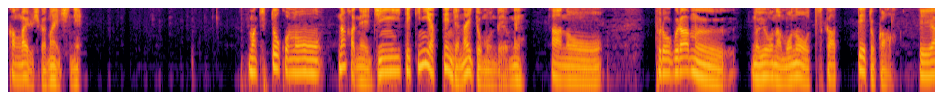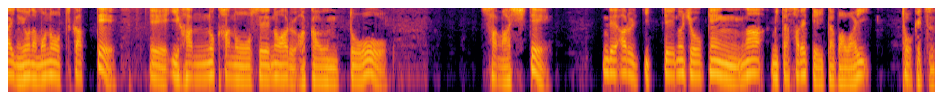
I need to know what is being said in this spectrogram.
考えるしかないしね。まあ、きっとこの、なんかね、人為的にやってんじゃないと思うんだよね。あの、プログラムのようなものを使ってとか、AI のようなものを使って、えー、違反の可能性のあるアカウントを探して、で、ある一定の条件が満たされていた場合、凍結。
